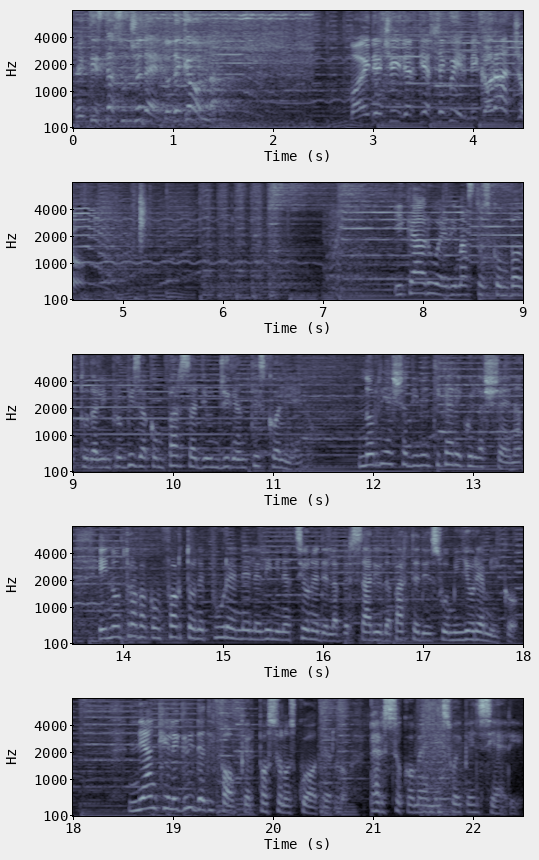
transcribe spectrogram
Che ti sta succedendo? Decolla! Puoi deciderti a seguirmi, coraggio! Ikaru è rimasto sconvolto dall'improvvisa comparsa di un gigantesco alieno. Non riesce a dimenticare quella scena e non trova conforto neppure nell'eliminazione dell'avversario da parte del suo migliore amico. Neanche le grida di Fokker possono scuoterlo, perso com'è nei suoi pensieri.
